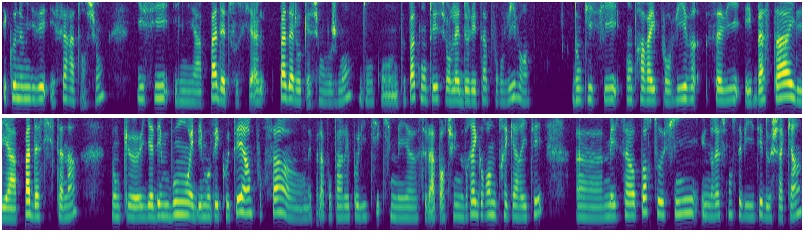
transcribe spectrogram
économiser et faire attention. Ici, il n'y a pas d'aide sociale, pas d'allocation logement, donc on ne peut pas compter sur l'aide de l'État pour vivre. Donc ici, on travaille pour vivre sa vie et basta, il n'y a pas d'assistanat. Donc euh, il y a des bons et des mauvais côtés hein, pour ça, on n'est pas là pour parler politique, mais euh, cela apporte une vraie grande précarité. Euh, mais ça apporte aussi une responsabilité de chacun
